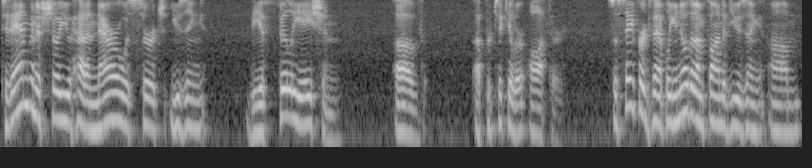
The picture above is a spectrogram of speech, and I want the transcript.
Today I'm going to show you how to narrow a search using the affiliation of a particular author. So say for example, you know that I'm fond of using um,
